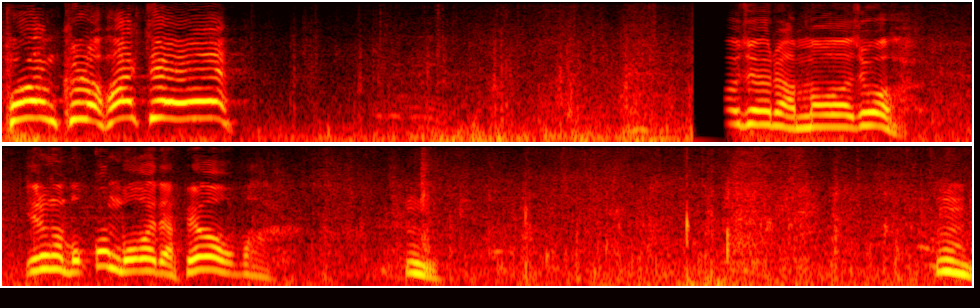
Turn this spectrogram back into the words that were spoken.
포항클럽 화이팅! 어제를 안 먹어가지고 이런 거 꼭 먹어야 돼 배가 고파 응. 응.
